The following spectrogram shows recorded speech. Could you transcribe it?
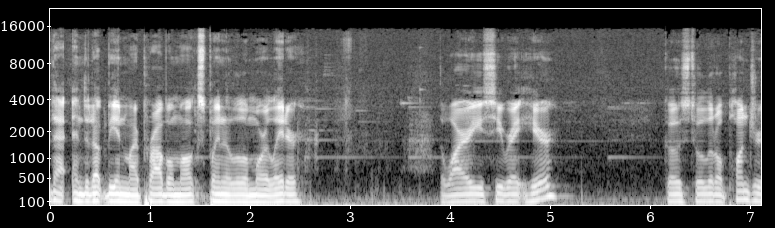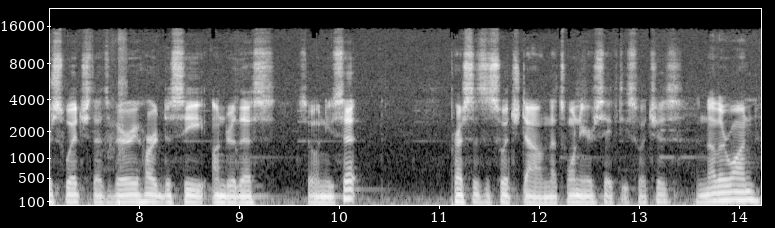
That ended up being my problem. I'll explain it a little more later. The wire you see right here goes to a little plunger switch that's very hard to see under this. So when you sit, presses the switch down. That's one of your safety switches. Another one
